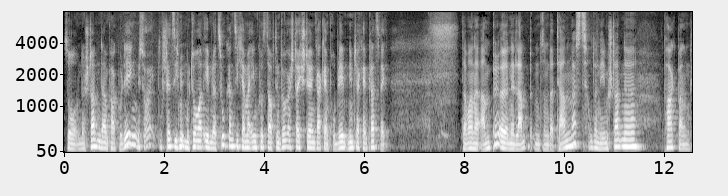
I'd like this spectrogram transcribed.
So, und dann standen da ein paar Kollegen. Ich so, hey, dann stellst du dich mit dem Motorrad eben dazu, kannst dich ja mal eben kurz da auf den Bürgersteig stellen, gar kein Problem, nimmt ja keinen Platz weg. Da war eine Ampel, äh, eine Lampe, so ein Laternenmast und daneben stand eine Parkbank.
